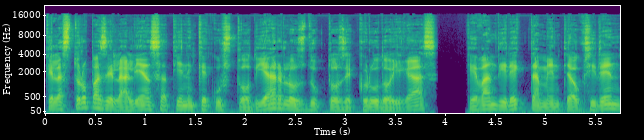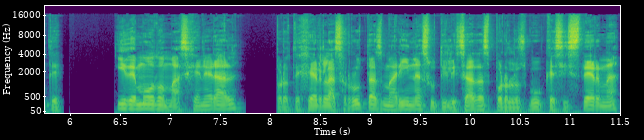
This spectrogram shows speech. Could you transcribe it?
que las tropas de la alianza tienen que custodiar los ductos de crudo y gas que van directamente a Occidente, y de modo más general, proteger las rutas marinas utilizadas por los buques cisterna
